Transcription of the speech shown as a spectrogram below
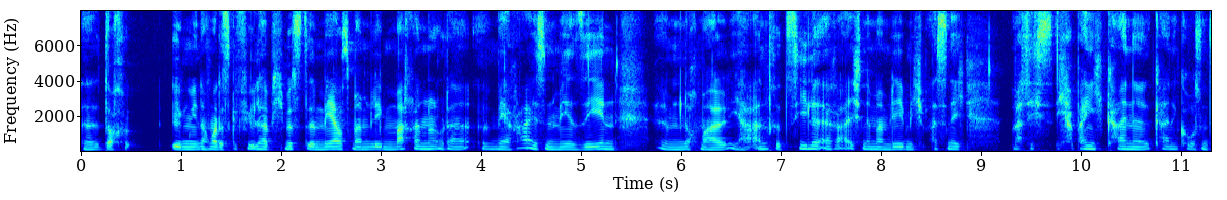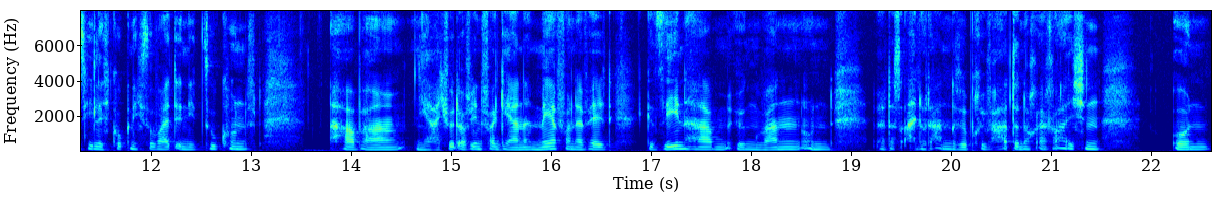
äh, doch irgendwie nochmal das Gefühl habe, ich müsste mehr aus meinem Leben machen oder mehr reisen, mehr sehen, ähm, nochmal ja andere Ziele erreichen in meinem Leben. Ich weiß nicht, was ich, ich habe eigentlich keine, keine großen Ziele, ich gucke nicht so weit in die Zukunft. Aber ja, ich würde auf jeden Fall gerne mehr von der Welt gesehen haben irgendwann und äh, das ein oder andere Private noch erreichen. Und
